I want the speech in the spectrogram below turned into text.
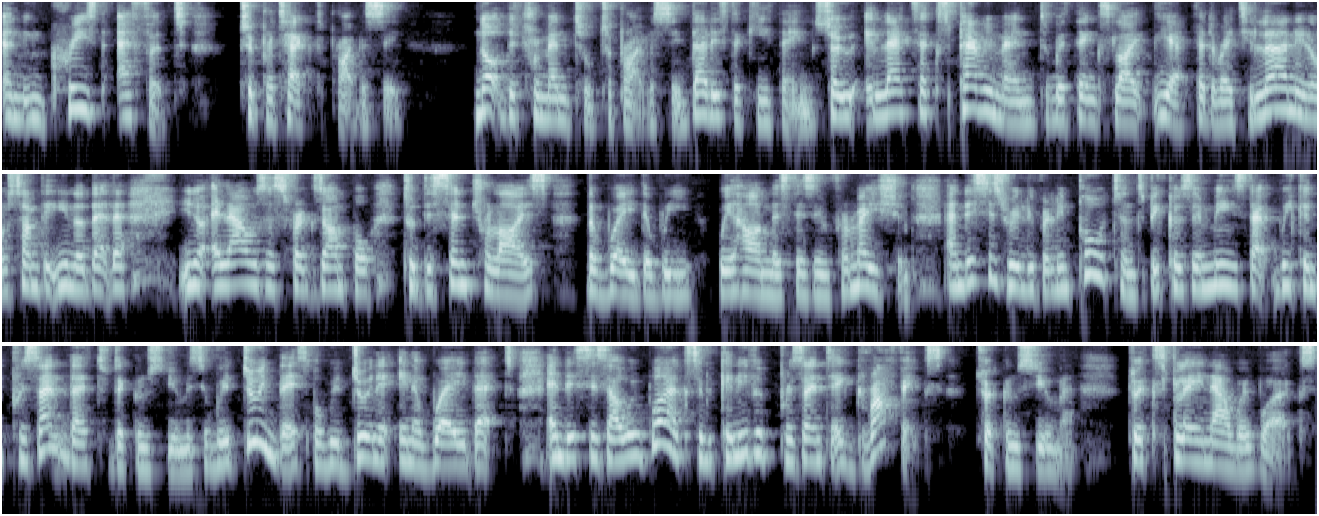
an increased effort to protect privacy not detrimental to privacy. That is the key thing. So let's experiment with things like, yeah, federated learning or something, you know, that, that, you know, allows us, for example, to decentralize the way that we, we harness this information. And this is really, really important because it means that we can present that to the consumers. We're doing this, but we're doing it in a way that, and this is how it works. So we can even present a graphics to a consumer to explain how it works.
